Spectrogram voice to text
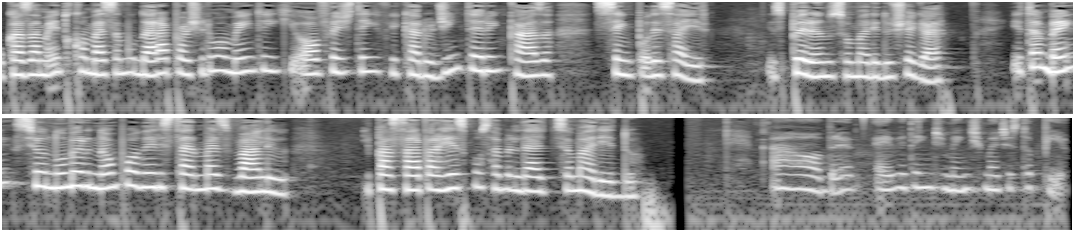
O casamento começa a mudar a partir do momento em que Offred tem que ficar o dia inteiro em casa sem poder sair, esperando seu marido chegar. E também seu número não poder estar mais válido e passar para a responsabilidade de seu marido. A obra é evidentemente uma distopia,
